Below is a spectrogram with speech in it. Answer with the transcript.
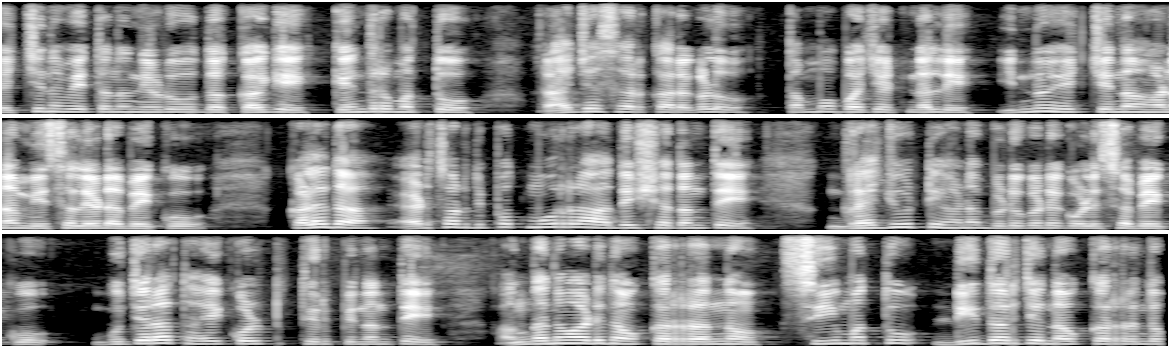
ಹೆಚ್ಚಿನ ವೇತನ ನೀಡುವುದಕ್ಕಾಗಿ ಕೇಂದ್ರ ಮತ್ತು ರಾಜ್ಯ ಸರ್ಕಾರಗಳು ತಮ್ಮ ಬಜೆಟ್ನಲ್ಲಿ ಇನ್ನೂ ಹೆಚ್ಚಿನ ಹಣ ಮೀಸಲಿಡಬೇಕು. ಕಳೆದ ಎರಡು ಸಾವಿರದ ಇಪ್ಪತ್ತ್ಮೂರರ ಆದೇಶದಂತೆ ಗ್ರ್ಯಾಜ್ಯುಟಿ ಹಣ ಬಿಡುಗಡೆಗೊಳಿಸಬೇಕು. ಗುಜರಾತ್ ಹೈಕೋರ್ಟ್ ತೀರ್ಪಿನಂತೆ ಅಂಗನವಾಡಿ ನೌಕರರನ್ನು ಸಿ ಮತ್ತು ಡಿ ದರ್ಜೆ ನೌಕರರೆಂದು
